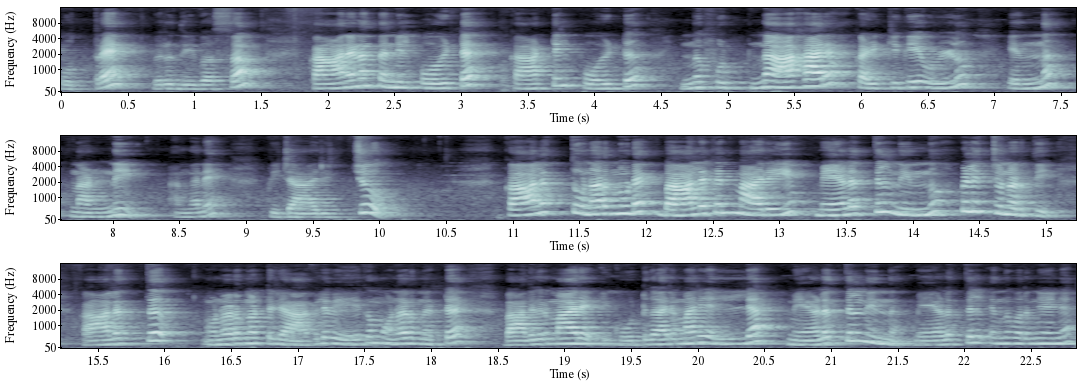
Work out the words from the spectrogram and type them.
പുത്രൻ ഒരു ദിവസം കാനനം തന്നിൽ പോയിട്ട് കാട്ടിൽ പോയിട്ട് ഇന്ന് ഫുഡ് ഇന്ന് ആഹാരം കഴിക്കുകയുള്ളൂ എന്ന് നണ്ണി അങ്ങനെ വിചാരിച്ചു. കാലത്തുണർന്നുടൻ ബാലകന്മാരെയും മേളത്തിൽ നിന്നു വിളിച്ചുണർത്തി. കാലത്ത് ഉണർന്നിട്ട് രാവിലെ വേഗം ഉണർന്നിട്ട് ബാലകന്മാരെ ഈ കൂട്ടുകാരന്മാരെ എല്ലാം മേളത്തിൽ നിന്ന് മേളത്തിൽ എന്ന് പറഞ്ഞു കഴിഞ്ഞാൽ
